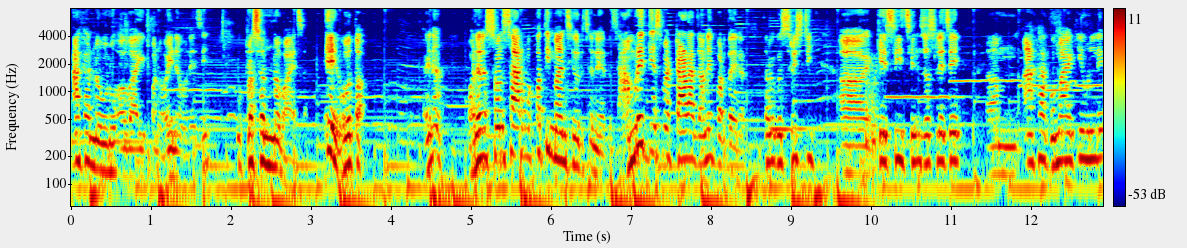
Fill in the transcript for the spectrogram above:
आँखा नहुनु अभागीपन होइन भने चाहिँ ऊ प्रसन्न भएछ। ए हो त। होइन? भनेर संसारमा कति मान्छेहरू छन् हेर्नुहोस्। हाम्रै देशमा टाढा जानै पर्दैन। तपाईँको सृष्टि केसी छिन् जसले चाहिँ आँखा घुमाएकी उनले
